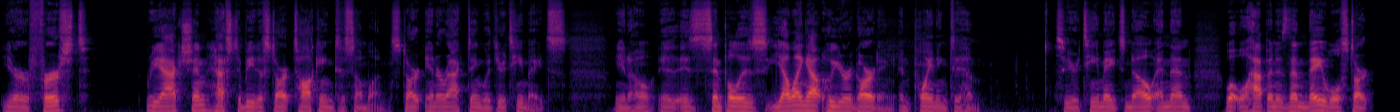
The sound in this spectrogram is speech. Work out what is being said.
your first reaction has to be to start talking to someone, start interacting with your teammates. You know, as simple as yelling out who you're guarding and pointing to him. So your teammates know and then what will happen is then they will start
